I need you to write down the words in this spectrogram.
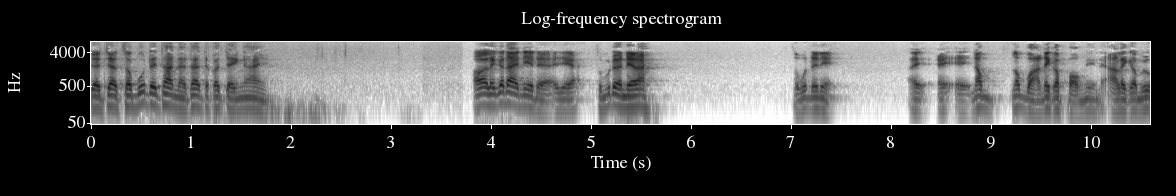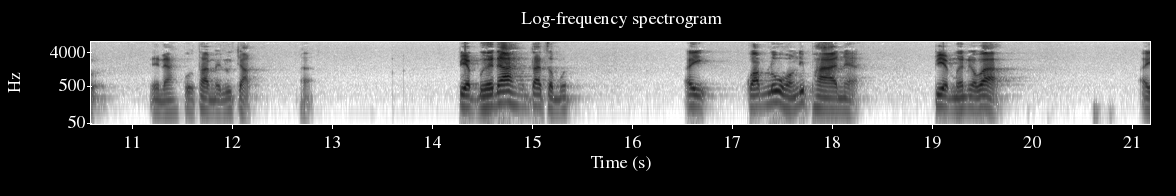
จะจะสมมติให้ท่านนะท่านจะเข้าใจง่ายเอาอะไรก็ได้เนี่ยเดี๋ยวไอ้เนี้ยสมมติอันนี้นะสมมติอันนี้ไอ้ไอ้ไอ้น้ำน้ำหวานในกระป๋องนี่อะไรก็ไม่รู้นี่นะพวกท่านไม่รู้จักเปรียบเหมือนนะท่านสมมติ ไอ้ความรู้ของนิพพานเนี่ย เปรียบเหมือนกับว่า ไอ้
